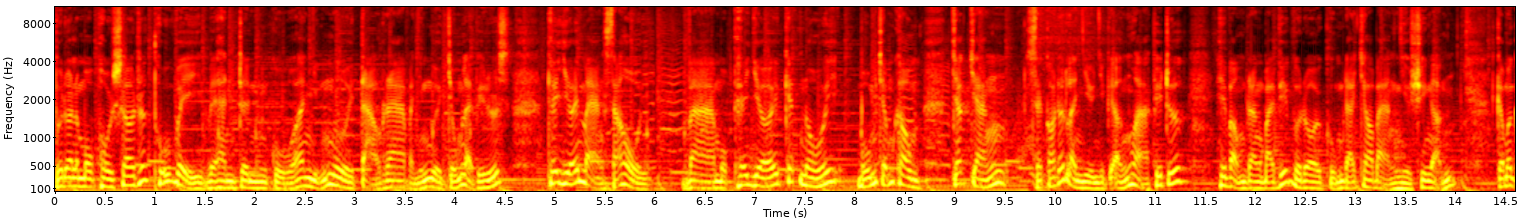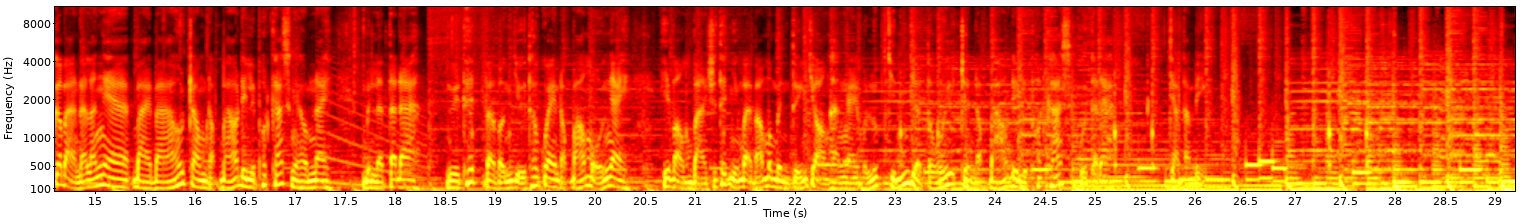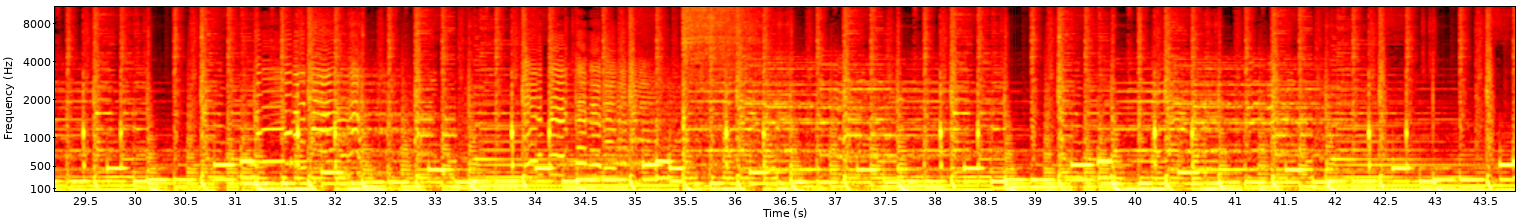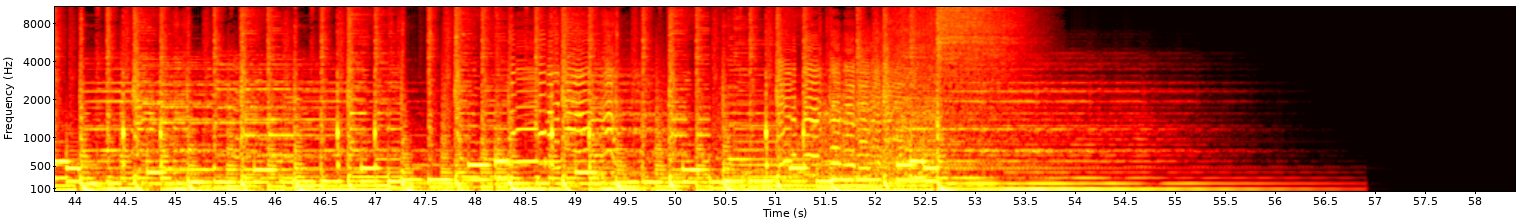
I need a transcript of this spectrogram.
Vừa rồi là một hồ sơ rất thú vị về hành trình của những người tạo ra và những người chống lại virus, thế giới mạng xã hội và một thế giới kết nối 4.0 chắc chắn sẽ có rất là nhiều những cái ẩn họa phía trước. Hy vọng rằng bài viết vừa rồi cũng đã cho bạn nhiều suy ngẫm. Cảm ơn các bạn đã lắng nghe bài báo trong đọc báo Daily Podcast ngày hôm nay. Mình là Tada, người thích và vẫn giữ thói quen đọc báo mỗi ngày. Hy vọng bạn sẽ thích những bài báo mà mình tuyển chọn hàng ngày vào lúc 9 giờ tối trên đọc báo Daily Podcast của Tada. Chào tạm biệt.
